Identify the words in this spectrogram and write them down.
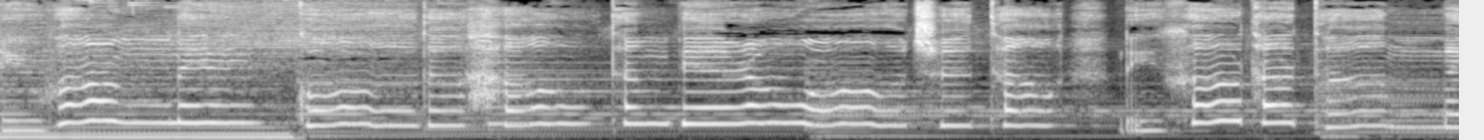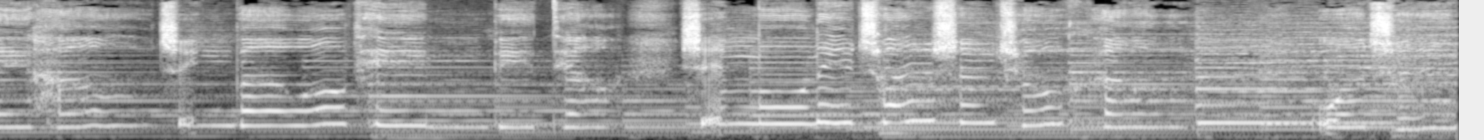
希望你过得好，但别让我知道你和他的美好，请把我屏蔽掉。羡慕你转身就好，我只能。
